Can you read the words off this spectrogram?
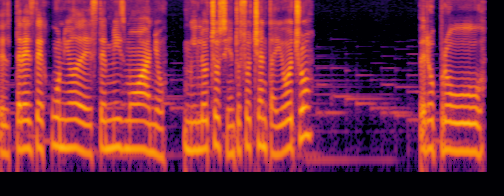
el 3 de junio de este mismo año, 1888? Pero pro...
